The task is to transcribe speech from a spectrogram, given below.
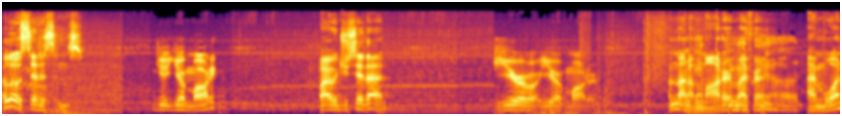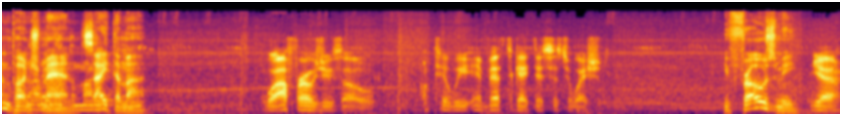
Hello, citizens. You're modding? Why would you say that? You're you're a modder. I'm not a got- modder, my friend. uh, I'm One Punch Man, Saitama. Well, I froze you, so until we investigate this situation. You froze me. Yeah.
